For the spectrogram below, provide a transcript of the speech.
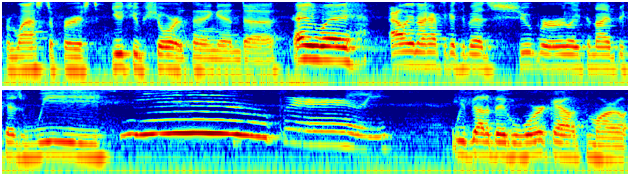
from last to first YouTube short thing. And uh, anyway, Allie and I have to get to bed super early tonight because we Super early. we've got a big workout tomorrow.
